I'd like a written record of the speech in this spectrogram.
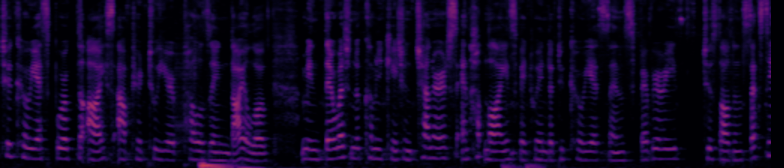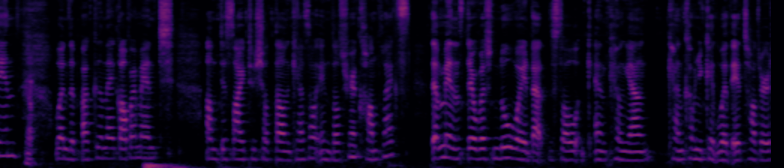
two Koreas broke the ice after two-year pause in dialogue. I mean, there was no communication channels and hotlines between the two Koreas since February 2016, Yeah. when the Park Geun-hye government um, decided to shut down Kaesong Industrial Complex. That means there was no way that Seoul and Pyongyang can communicate with each other,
